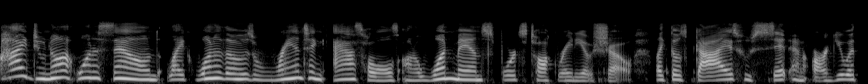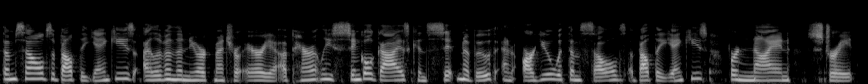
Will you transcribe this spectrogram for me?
I do not want to sound like one of those ranting assholes on a one man sports talk radio show. Like those guys who sit and argue with themselves about the Yankees. I live in the New York metro area. Apparently, single guys can sit in a booth and argue with themselves about the Yankees for nine straight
